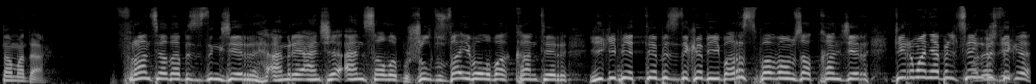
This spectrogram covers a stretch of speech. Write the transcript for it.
Тамада. Францияда біздің жер әміре әнші ән салып жұлдыздай болып аққан тер египетте біздікі бейбарыс бабам жатқан жер германия білсең Подожди. біздікі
